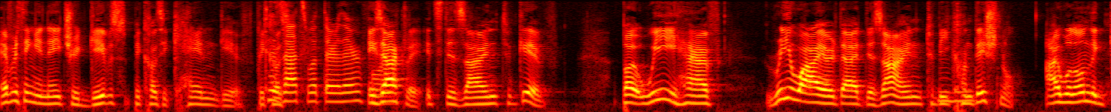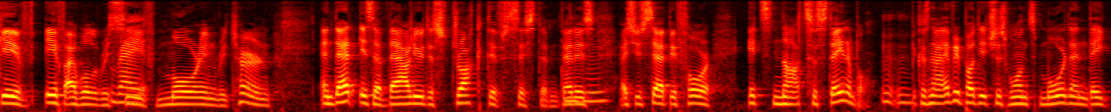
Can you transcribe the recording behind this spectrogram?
Everything in nature gives because it can give. Because that's what they're there for. Exactly. It's designed to give. But we have rewired that design to be conditional. I will only give if I will receive Right. more in return. And that is a value destructive system. That is, mm-hmm. as you said before, it's not sustainable because now everybody just wants more than they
